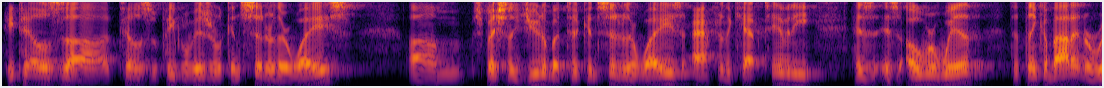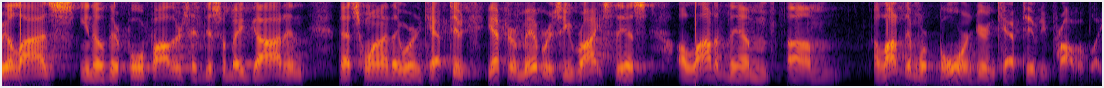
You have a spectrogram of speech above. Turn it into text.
he tells, uh, tells the people of Israel to consider their ways, um, especially Judah, but to consider their ways after the captivity is, is over with, to think about it and to realize, you know, their forefathers had disobeyed God, and that's why they were in captivity. You have to remember, as he writes this, a lot of them um, a lot of them were born during captivity, probably,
